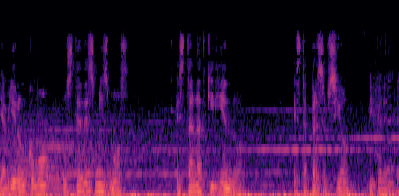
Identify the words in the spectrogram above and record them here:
Ya vieron cómo ustedes mismos están adquiriendo esta percepción diferente.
